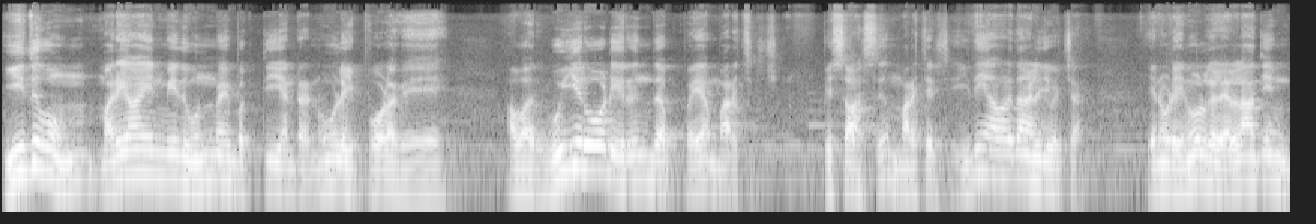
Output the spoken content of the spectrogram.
இதுவும் மரியாயின் மீது உண்மை பக்தி என்ற நூலைப் போலவே அவர் உயிரோடு இருந்த பெயர் மறைச்சிருச்சு. பிசாசு மறைச்சிருச்சு. இதையும் அவர் தான் எழுதி வச்சார். என்னுடைய நூல்கள் எல்லாத்தையும்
